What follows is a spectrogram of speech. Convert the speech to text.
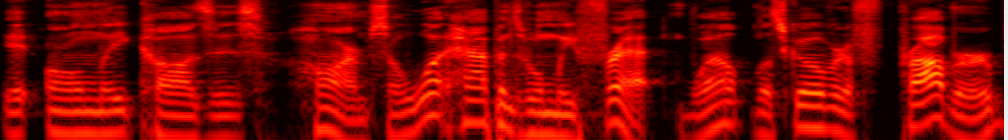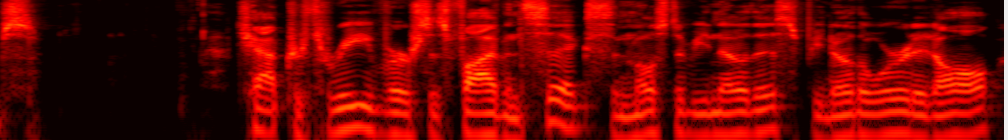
It only causes harm. So, what happens when we fret? Well, let's go over to Proverbs chapter 3, verses 5 and 6. And most of you know this if you know the word at all.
